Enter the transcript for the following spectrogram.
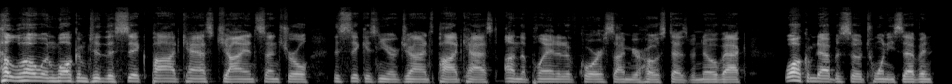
Hello and welcome to the Sick Podcast, Giant Central, the sickest New York Giants podcast on the planet. Of course, I'm your host, Desmond Novack. Welcome to episode 27.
